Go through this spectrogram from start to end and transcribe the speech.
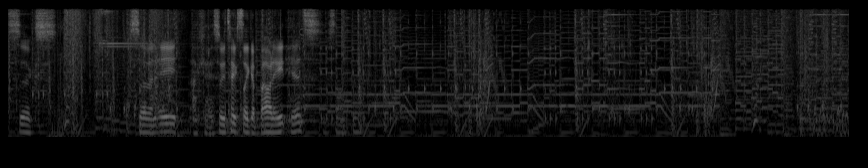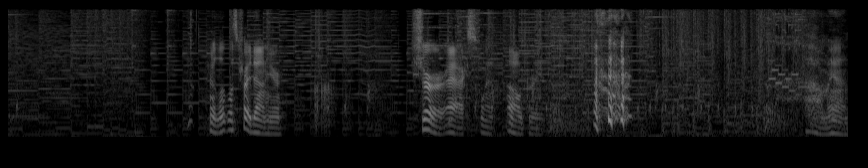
six, seven, eight. Okay, so he takes like about eight hits something. Here, let, us try down here. Sure, axe went. Oh, great. oh, man.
